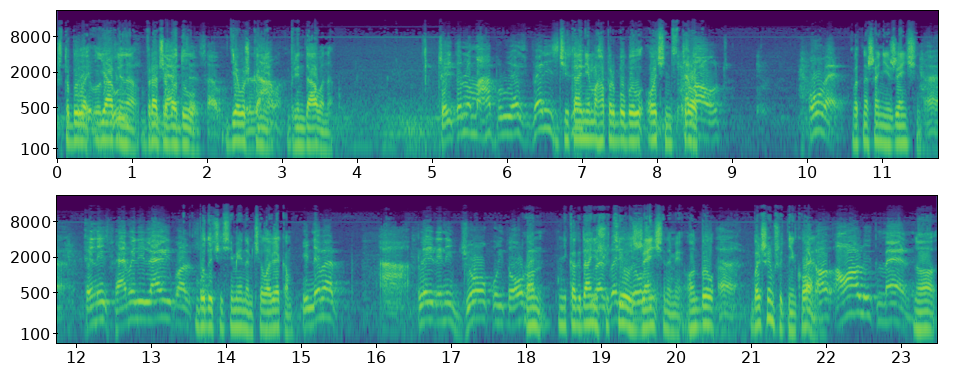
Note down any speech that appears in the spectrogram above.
что было явлено в Раджаваду девушками Вриндавана. Читание Махапрабху был очень строг в отношении женщин. Будучи семейным человеком, он никогда не шутил с женщинами, он был большим шутником. Но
